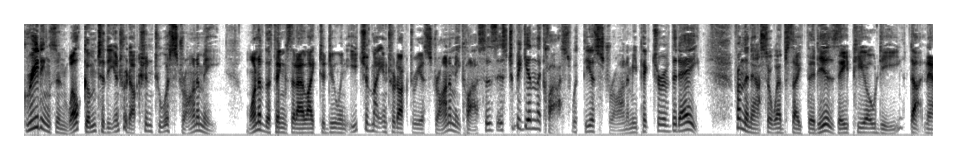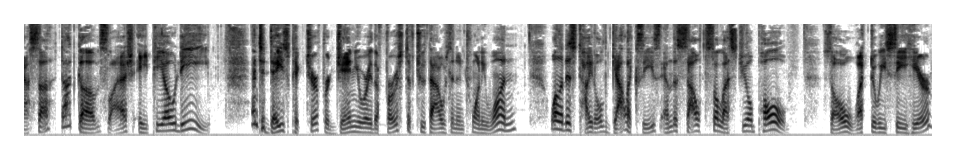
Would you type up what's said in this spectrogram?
Greetings and welcome to the introduction to astronomy. One of the things that I like to do in each of my introductory astronomy classes is to begin the class with the astronomy picture of the day from the NASA website that is apod.nasa.gov apod. And today's picture for January the 1st of 2021. Well, it is titled Galaxies and the South Celestial Pole. So what do we see here?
